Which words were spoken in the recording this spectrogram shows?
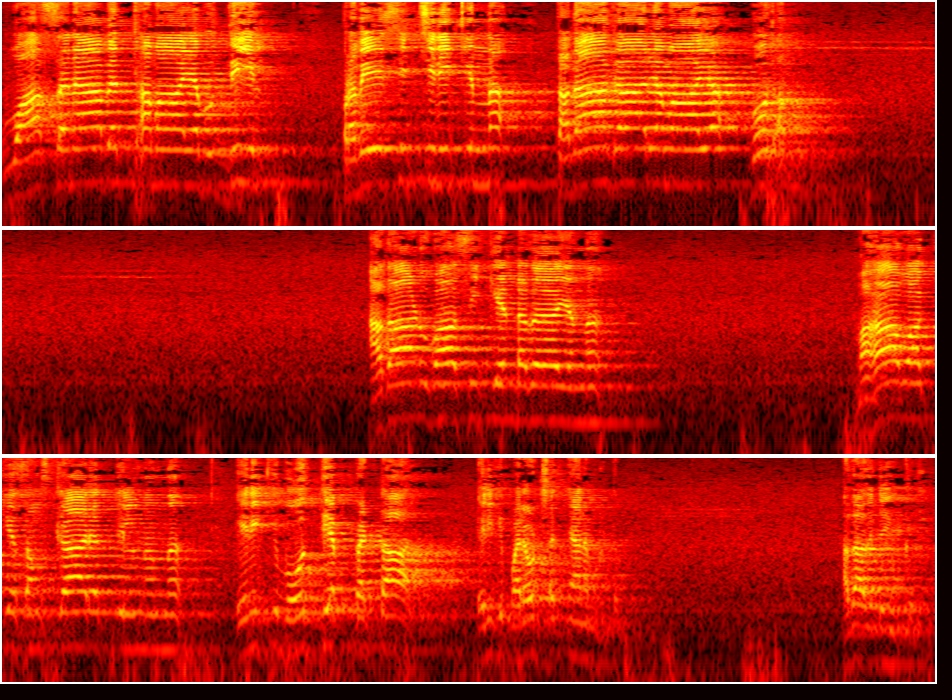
വാസനാബദ്ധമായ ബുദ്ധിയിൽ പ്രവേശിച്ചിരിക്കുന്ന തദാകാരമായ ബോധം. അതാണ് ഉപാസിക്കേണ്ടത് എന്ന് മഹാവാക്യ സംസ്കാരത്തിൽ നിന്ന് എനിക്ക് ബോധ്യപ്പെട്ടാൽ എനിക്ക് പരോക്ഷജ്ഞാനം കിട്ടും. അതാ അതിന്റെ യുക്തി.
